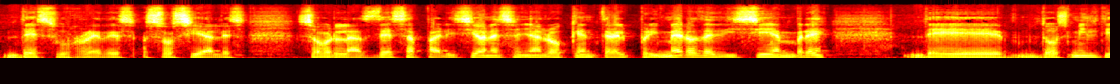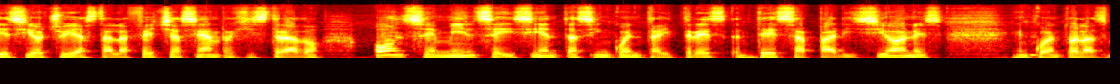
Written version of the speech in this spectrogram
de sus redes sociales. Sobre las desapariciones señaló que entre el primero de diciembre de 2018 y hasta la fecha se han registrado 11.653 desapariciones. En cuanto a las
